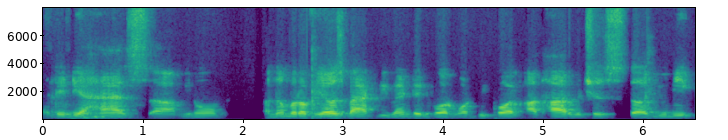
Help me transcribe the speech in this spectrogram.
that India has. Um, you know, a number of years back, we went in for what we call Aadhaar, which is the unique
